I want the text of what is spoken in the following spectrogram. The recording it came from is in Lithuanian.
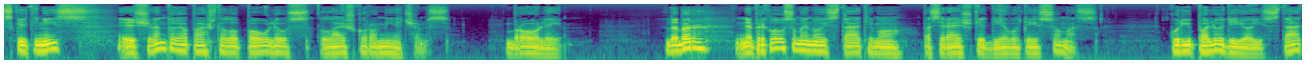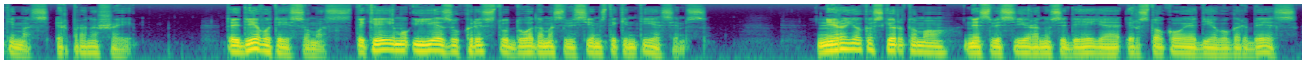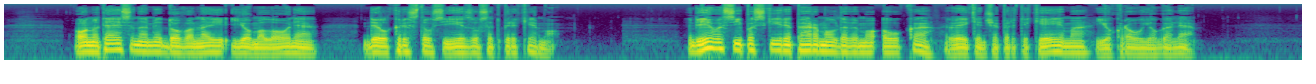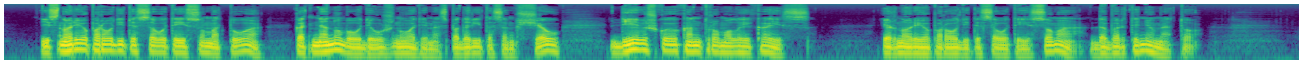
Skaitinys iš Šventojo Paštalo Pauliaus laiško romiečiams. Broliai. Dabar, nepriklausomai nuo įstatymo, pasireiškia Dievo teisumas, kurį paliudijo įstatymas ir pranašai. Tai Dievo teisumas, tikėjimu į Jėzų Kristų duodamas visiems tikintiesiems. Nėra jokio skirtumo, nes visi yra nusidėję ir stokoja Dievo garbės, o nuteisinami dovanai jo malonę, dėl Kristaus Jėzaus atpirkimo. Dievas jį paskyrė permaldavimo auka, veikiančią per tikėjimą jo kraujo gale. Jis norėjo parodyti savo teisumą tuo, kad nenubaudė už nuodėmės padarytas anksčiau dieviškojo kantrumo laikais ir norėjo parodyti savo teisumą dabartiniu metu,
